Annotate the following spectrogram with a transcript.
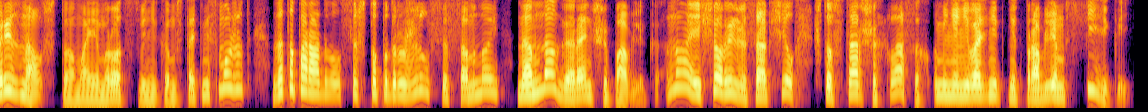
Признал, что моим родственником стать не сможет, зато порадовался, что подружился со мной намного раньше Павлика. Ну а еще Рыжий сообщил, что в старших классах у меня не возникнет проблем с физикой.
